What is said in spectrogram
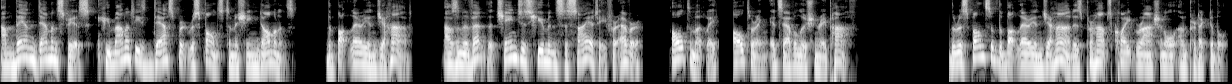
and then demonstrates humanity's desperate response to machine dominance, the Butlerian Jihad, as an event that changes human society forever, ultimately altering its evolutionary path. The response of the Butlerian Jihad is perhaps quite rational and predictable,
